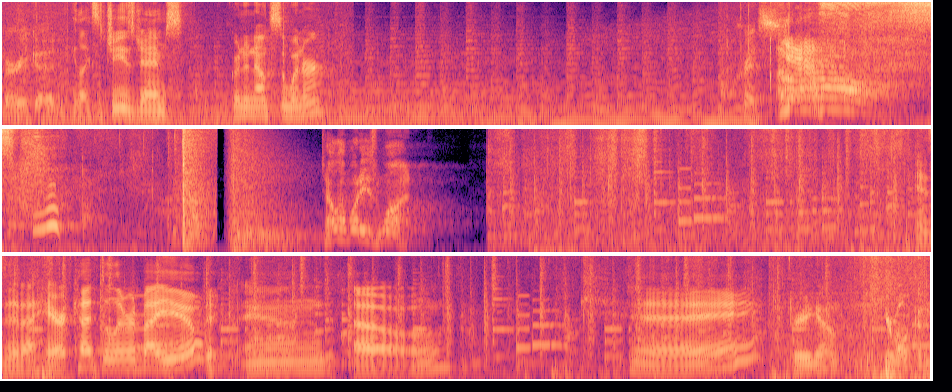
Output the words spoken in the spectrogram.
very good. He likes the cheese, James. Going to announce the winner. Chris. Yes! Oh! Tell him what he's won. Is it a haircut delivered by you? and oh. Okay. There you go. You're welcome.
